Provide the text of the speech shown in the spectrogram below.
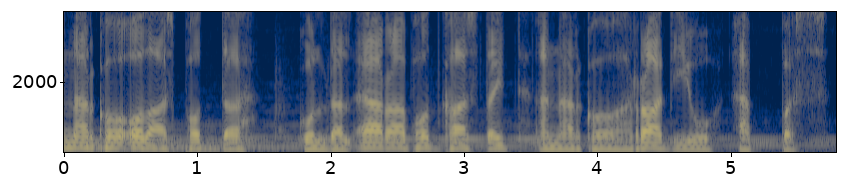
NRK Odaspodda kuldal ära podcastait NRK radio äppas.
